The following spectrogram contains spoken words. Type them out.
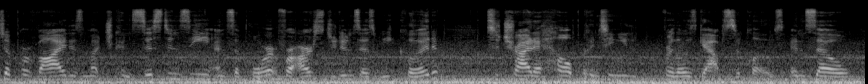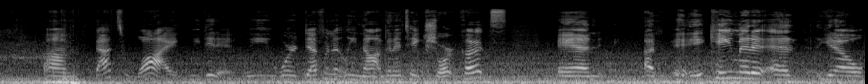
to provide as much consistency and support for our students as we could to try to help continue for those gaps to close. And so, um, that's why we did it. We were definitely not going to take shortcuts, and uh, it came at, at you know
